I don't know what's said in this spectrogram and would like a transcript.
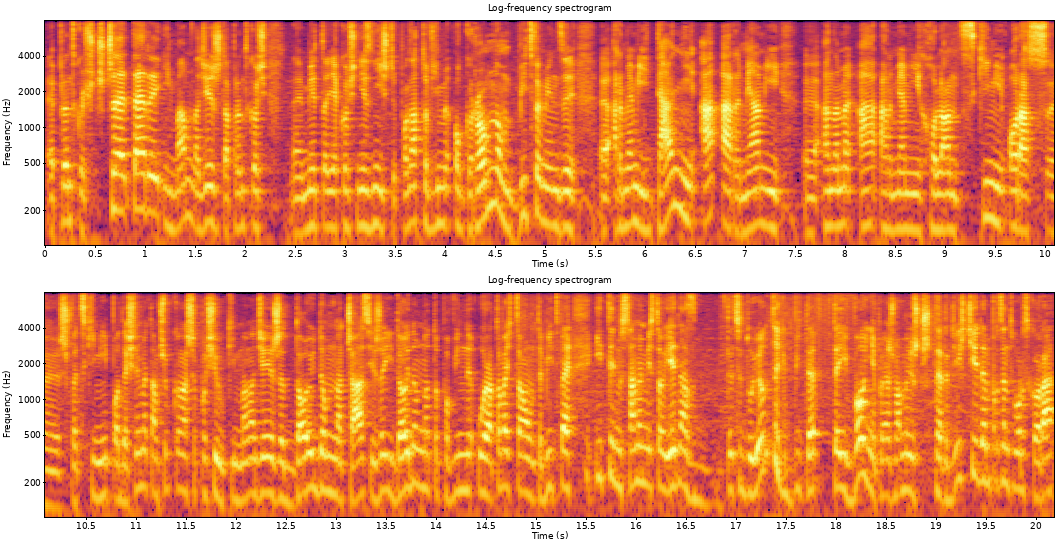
e, prędkość 4 i mam nadzieję, że ta prędkość e, mnie tutaj jakoś nie zniszczy. Ponadto widzimy ogromną bitwę między e, armiami Danii a armiami, a armiami holendzkimi oraz szwedzkimi. Podeślemy tam szybko nasze posiłki. Mam nadzieję, że dojdą na czas. Jeżeli dojdą, no to powinny uratować całą tę bitwę i tym samym jest to jedna z decydujących bitew w tej wojnie, ponieważ mamy już 41% warscora.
